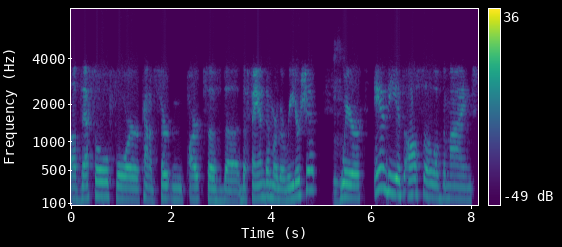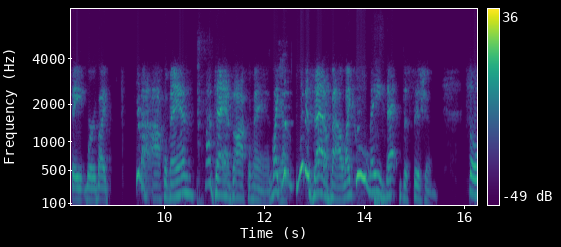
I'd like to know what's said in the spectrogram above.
a vessel for kind of certain parts of the the fandom or the readership, mm-hmm. where Andy is also of the mind state where like you're not Aquaman, my dad's Aquaman. Like yeah. what what is that about? Like who made that decision? So,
